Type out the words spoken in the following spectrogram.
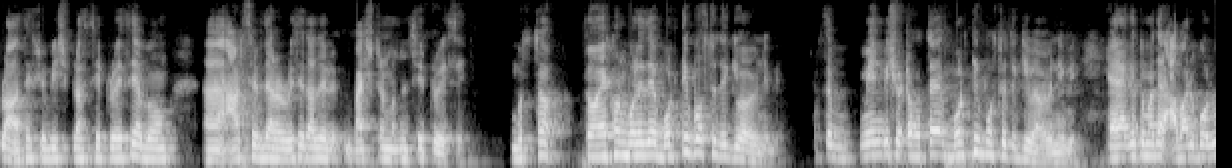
প্লাস একশো বিশ প্লাস সিট রয়েছে এবং আর্টসের যারা রয়েছে তাদের বাইশটার মতন সিট রয়েছে। বুঝছ? তো এখন বলে যে ভর্তি প্রস্তুতি কীভাবে নেবে? মেন বিষয়টা হচ্ছে ভর্তি প্রস্তুতি কীভাবে নিবে? এর আগে তোমাদের আবার বলব,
